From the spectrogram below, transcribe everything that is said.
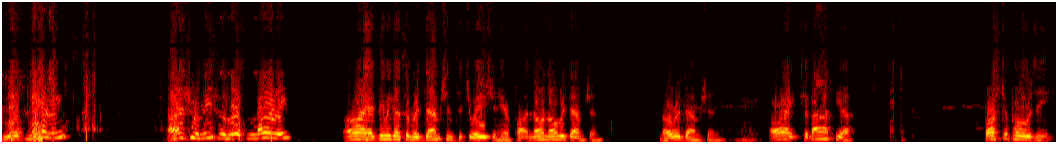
Los Marlins. Ancho Nisa Los Marlins. All right, I think we got some redemption situation here. No, no redemption. No redemption. All right, Sabathia. Buster Posey.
